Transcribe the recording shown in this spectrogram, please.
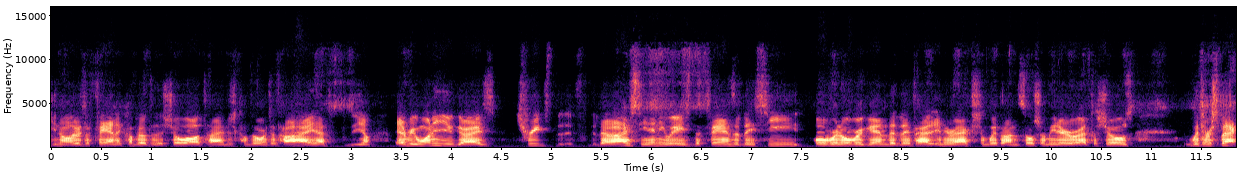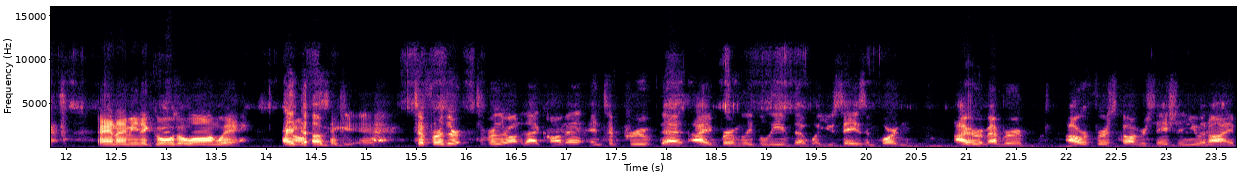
you know, there's a fan that comes out to the show all the time, just comes over and says hi. That's you know, every one of you guys treats that I've seen, anyways, the fans that they see over and over again that they've had interaction with on social media or at the shows with respect. And I mean, it goes a long way. And um, to further to further onto that comment and to prove that I firmly believe that what you say is important, I remember our first conversation, you and I,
